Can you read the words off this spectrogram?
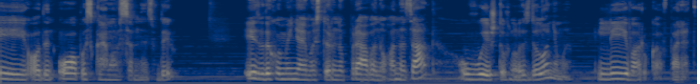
і один опускаємо все вниз вдих. І з вдихом міняємо сторону права нога назад, виштовхнулись долонями, ліва рука вперед.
